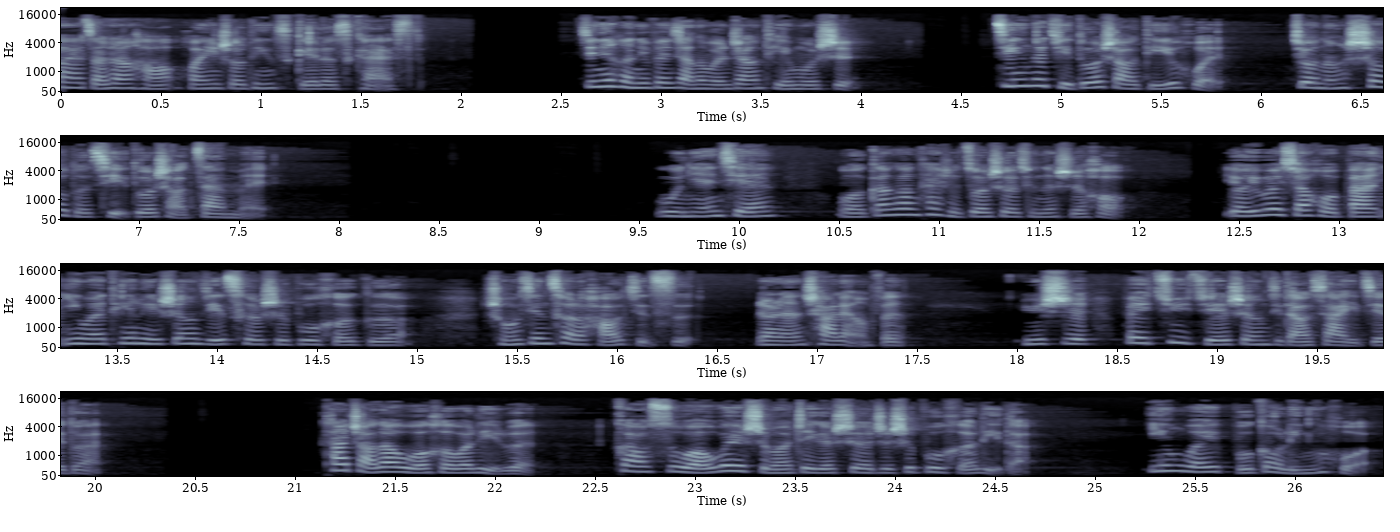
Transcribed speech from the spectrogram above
嗨，早上好，欢迎收听 Scalers Cast。今天和您分享的文章题目是：经得起多少诋毁，就能受得起多少赞美。五年前，我刚刚开始做社群的时候，有一位小伙伴因为听力升级测试不合格，重新测了好几次，仍然差两分，于是被拒绝升级到下一阶段。他找到我和我理论，告诉我为什么这个设置是不合理的，因为不够灵活。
